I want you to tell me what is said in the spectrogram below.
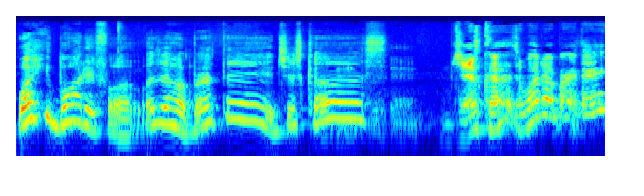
What he bought it for? Was it her birthday? Just cause? Just cause what her birthday?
